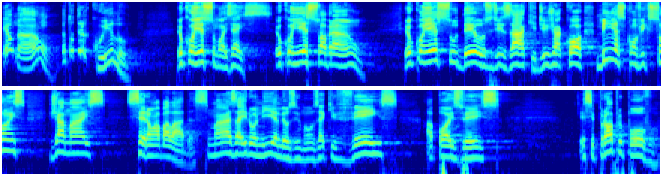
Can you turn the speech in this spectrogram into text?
Eu não, eu estou tranquilo. Eu conheço Moisés, eu conheço Abraão, eu conheço o Deus de Isaac, de Jacó, minhas convicções jamais serão abaladas. Mas a ironia, meus irmãos, é que vez após vez, esse próprio povo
